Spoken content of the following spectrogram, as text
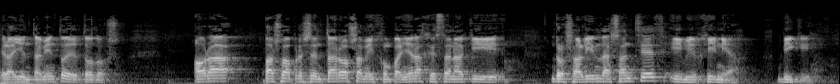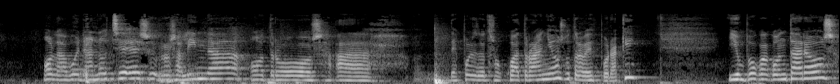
el ayuntamiento de todos. Ahora paso a presentaros a mis compañeras que están aquí, Rosalinda Sánchez y Virginia. Vicky. Hola, buenas noches. Rosalinda, otros, ah, después de otros cuatro años, otra vez por aquí. Y un poco a contaros,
